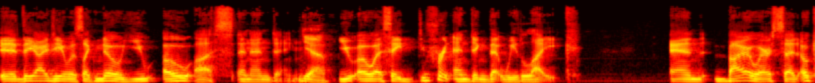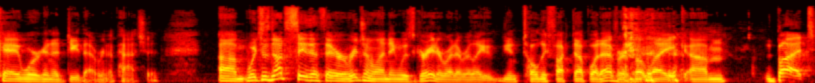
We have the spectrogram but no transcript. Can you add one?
It- the idea was like no you owe us an ending. Yeah. You owe us a different ending that we like. And bioware said okay we're gonna do that. We're gonna patch it. Um, which is not to say that their original ending was great or whatever like you know, totally fucked up whatever but like um but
